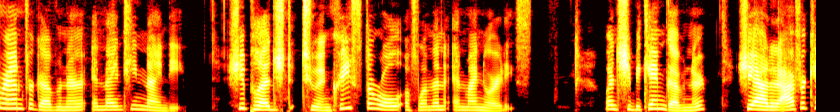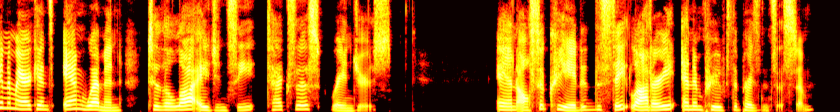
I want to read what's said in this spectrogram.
ran for governor in 1990. She pledged to increase the role of women and minorities. When she became governor, she added African Americans and women to the law agency Texas Rangers, and also created the state lottery and improved the prison system.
